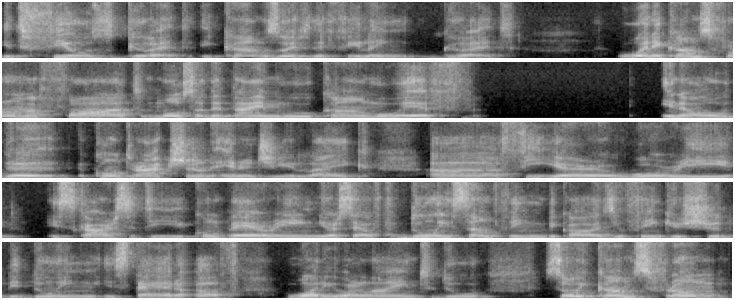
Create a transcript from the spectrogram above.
It feels good. It comes with the feeling good. When it comes from a thought most of the time will come with you know the contraction energy like uh, fear worry scarcity comparing yourself doing something because you think you should be doing instead of what you are lying to do. So it comes from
